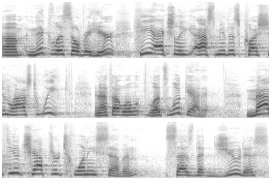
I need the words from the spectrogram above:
um, Nicholas over here, he actually asked me this question last week. And I thought, well, let's look at it. Matthew chapter 27 says that Judas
